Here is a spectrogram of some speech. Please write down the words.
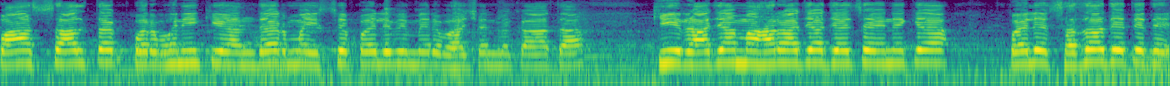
पाँच साल तक परभनी के अंदर, मैं इससे पहले भी मेरे भाषण में कहा था कि राजा महाराजा जैसे इन्हें क्या पहले सज़ा देते थे,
